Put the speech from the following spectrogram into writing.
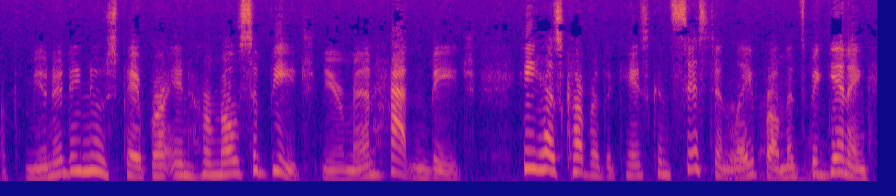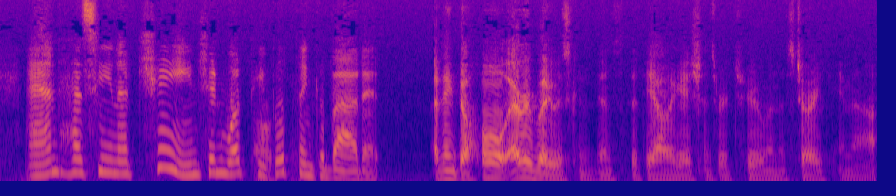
a community newspaper in Hermosa Beach near Manhattan Beach. He has covered the case consistently from its hmm. beginning and has seen a change in what people okay. think about it. I think the whole, everybody was convinced that the allegations were true when the story came out.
